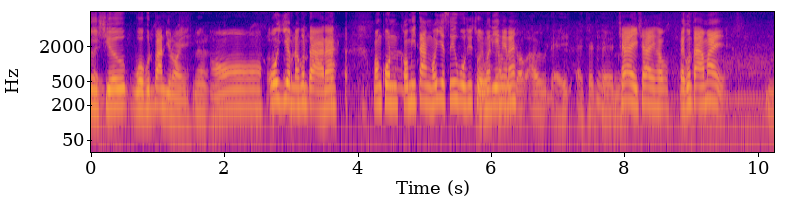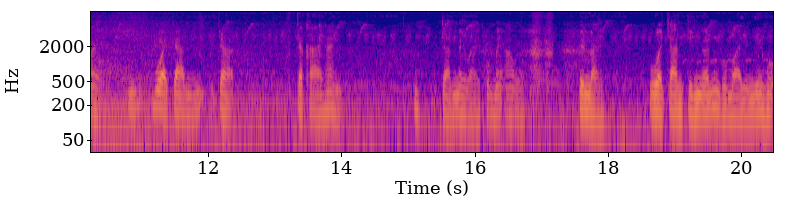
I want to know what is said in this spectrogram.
มีเชื้อวัวพื้นบ้านอยู่หน่อยนะอ๋อโอ้เยี่ยมนะคุณตานะ บางคนเขามีตังค์เขาจะซื้อวัวสวยๆมาเลี้ยงเลยนะก็เอาไอ้ไอ้แพงๆใช่ใช่ครับ แต่คุณตาไม่ไม่บัวจันทร์จะจะขายให้ อาจารย์ไม่ไหว ผมไม่เอาหรอกเป็นไรบัวอาจารย์กินเงิน ผมว่าอย่างนี้หัว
